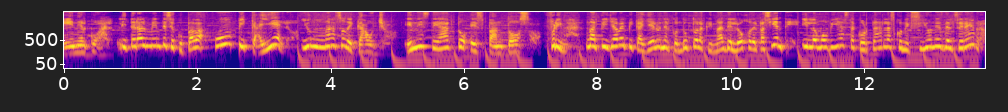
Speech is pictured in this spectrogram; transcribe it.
en el cual literalmente se ocupaba un picahielo y un mazo de caucho. En este acto espantoso, Freeman martillaba el picayelo en el conducto lacrimal del ojo del paciente y lo movía hasta cortar las conexiones del cerebro.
